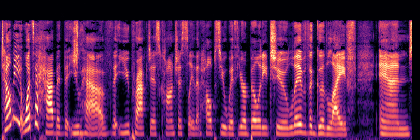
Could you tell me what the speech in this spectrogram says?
Tell me what's a habit that you have that you practice consciously that helps you with your ability to live the good life and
